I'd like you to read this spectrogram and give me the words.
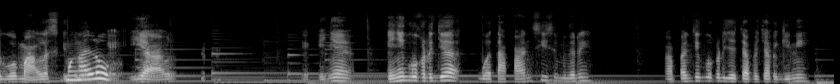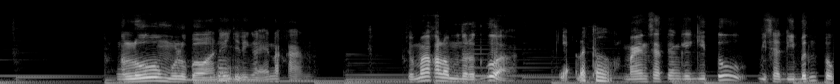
gue males gitu. Mengeluh. Kayak, iya. Ya, kayaknya kayaknya gue kerja buat apaan sih sebenarnya? Ngapain sih gue kerja capek-capek gini? Ngeluh mulu bawaannya Mm. jadi nggak enak kan? Cuma kalau menurut gue ya betul. mindset yang kayak gitu bisa dibentuk.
